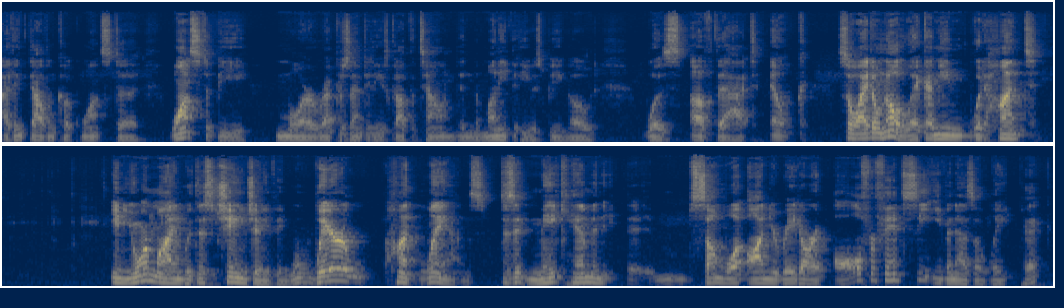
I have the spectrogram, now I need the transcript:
I think Dalvin Cook wants to wants to be more represented. He's got the talent and the money that he was being owed was of that ilk. So I don't know. Like I mean, would Hunt in your mind would this change anything? Where Hunt lands, does it make him an, uh, somewhat on your radar at all for fantasy, even as a late pick?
